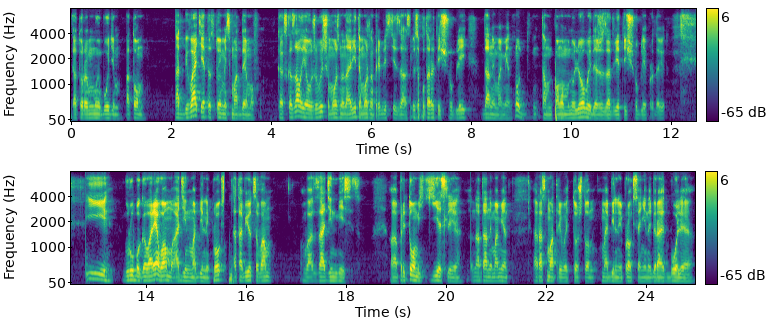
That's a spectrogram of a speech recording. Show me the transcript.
которую мы будем потом отбивать, это стоимость модемов. Как сказал я уже выше, можно на Авито можно приобрести за, за полторы тысячи рублей в данный момент. Ну, там, по-моему, нулевый даже за две тысячи рублей продают. И, грубо говоря, вам один мобильный прокси отобьется вам за один месяц. А, притом, если на данный момент рассматривать то, что мобильные прокси, они набирают более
